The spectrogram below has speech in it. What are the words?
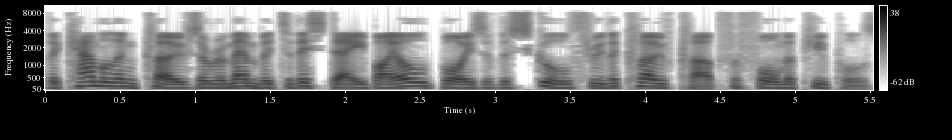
The camel and cloves are remembered to this day by old boys of the school through the Clove Club for former pupils.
